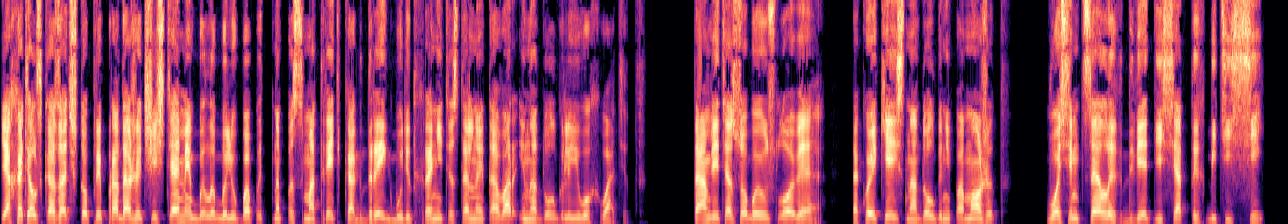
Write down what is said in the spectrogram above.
Я хотел сказать, что при продаже частями было бы любопытно посмотреть, как Дрейк будет хранить остальной товар и надолго ли его хватит. Там ведь особые условия. Такой кейс надолго не поможет. 8,2 BTC,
